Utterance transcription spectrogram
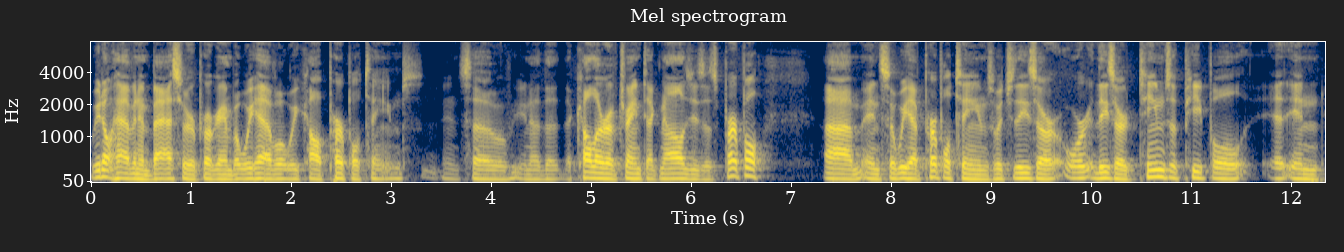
we don't have an ambassador program, but we have what we call purple teams. And so, you know, the, the color of Trane Technologies is purple. Um, and so we have purple teams, which these are or, these are teams of people in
